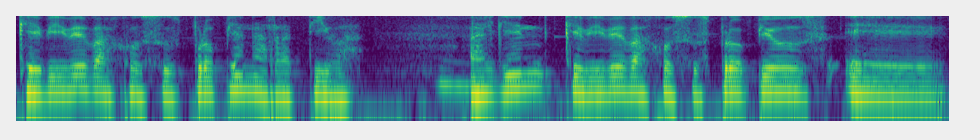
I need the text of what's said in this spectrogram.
que vive bajo su propia narrativa, mm. alguien que vive bajo sus propios eh,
